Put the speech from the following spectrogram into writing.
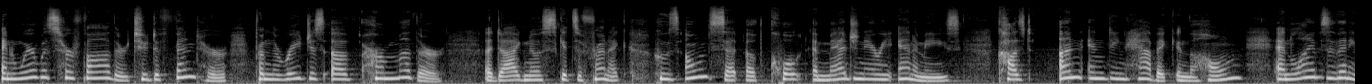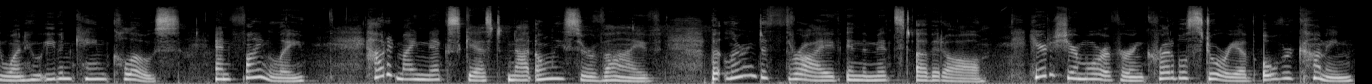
And where was her father to defend her from the rages of her mother? A diagnosed schizophrenic whose own set of, quote, imaginary enemies caused unending havoc in the home and lives of anyone who even came close. And finally, how did my next guest not only survive, but learn to thrive in the midst of it all? Here to share more of her incredible story of overcoming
